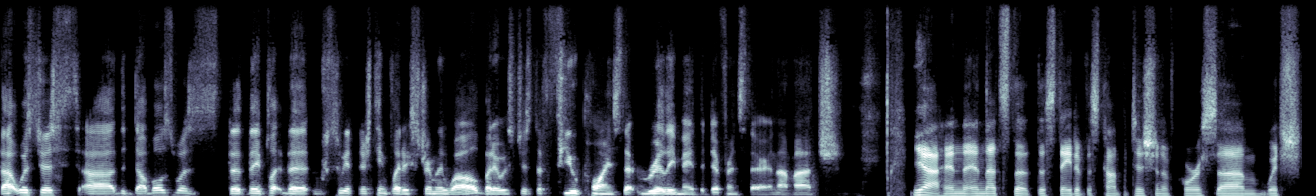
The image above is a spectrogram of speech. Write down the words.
that was just uh, the doubles was that they played the Swedish team played extremely well, but it was just a few points that really made the difference there in that match. Yeah, and and that's the the state of this competition, of course, um, which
